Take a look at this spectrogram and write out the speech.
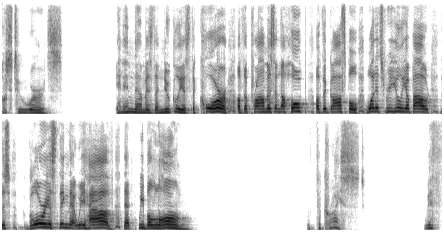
Those two words. And in them is the nucleus, the core of the promise and the hope of the gospel, what it's really about, this glorious thing that we have, that we belong to Christ with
